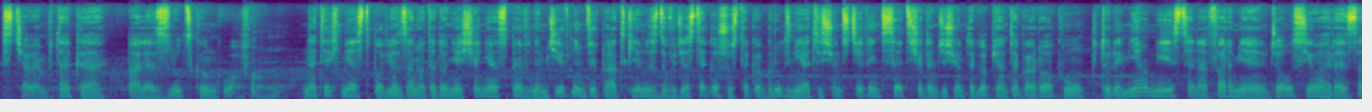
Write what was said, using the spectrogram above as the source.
z ciałem ptaka, ale z ludzką głową. Natychmiast powiązano te doniesienia z pewnym dziwnym wypadkiem z 26 grudnia 1975 roku, który miał miejsce na farmie Joe Suareza,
